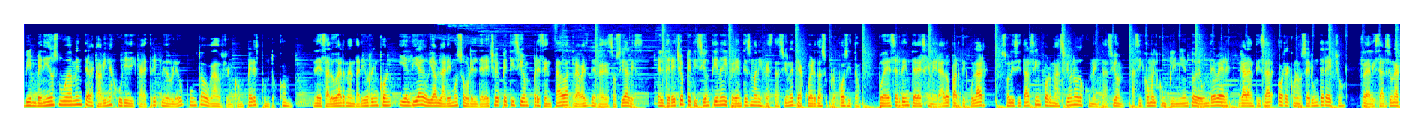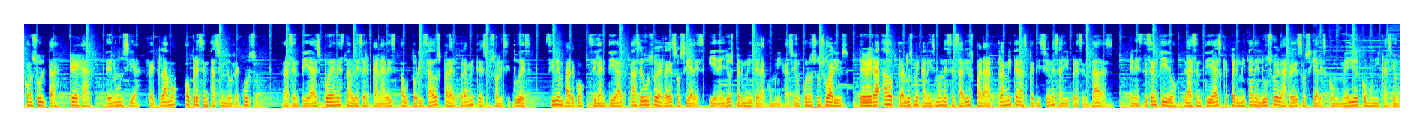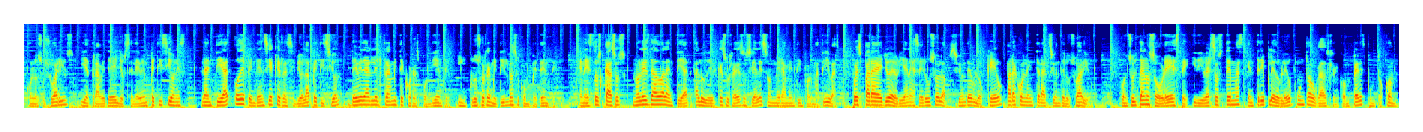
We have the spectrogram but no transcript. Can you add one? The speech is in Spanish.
Bienvenidos nuevamente a la cabina jurídica de www.abogadosrinconperes.com. Les saluda Hernán Darío Rincón y el día de hoy hablaremos sobre el derecho de petición presentado a través de redes sociales. El derecho de petición tiene diferentes manifestaciones de acuerdo a su propósito. Puede ser de interés general o particular, solicitarse información o documentación, así como el cumplimiento de un deber, garantizar o reconocer un derecho, realizarse una consulta, queja, denuncia, reclamo o presentación de un recurso. Las entidades pueden establecer canales autorizados para el trámite de sus solicitudes. Sin embargo, si la entidad hace uso de redes sociales y en ellos permite la comunicación con los usuarios, deberá adoptar los mecanismos necesarios para dar trámite a las peticiones allí presentadas. En este sentido, las entidades que permitan el uso de las redes sociales como medio de comunicación con los usuarios y a través de ellos se eleven peticiones, la entidad o dependencia que recibió la petición debe darle el trámite correspondiente, incluso remitirlo a su competente. En estos casos, no les dado a la entidad aludir que sus redes sociales son meramente informativas, pues para ello deberían hacer uso de la opción de bloqueo para con la interacción del usuario. Consúltanos sobre este y diversos temas en www.abogadosrinconperes.com.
